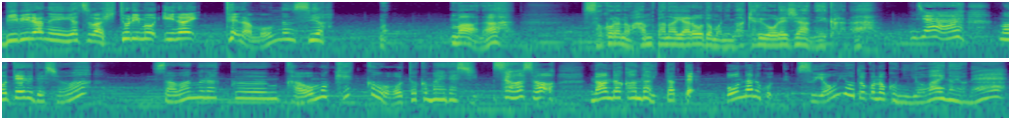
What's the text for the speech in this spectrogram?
ビビらねえ奴は一人もいないってなもんなんすよ。ままあなそこらの半端な野郎どもに負ける俺じゃねえからな。じゃあモテるでしょ？沢村くん顔も結構男前だし。そうそう。なんだかんだ言ったって女の子って強い男の子に弱いのよね。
